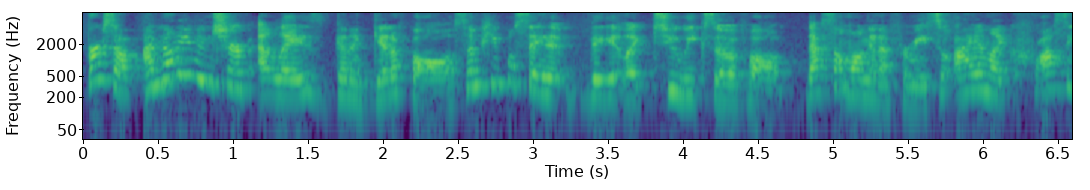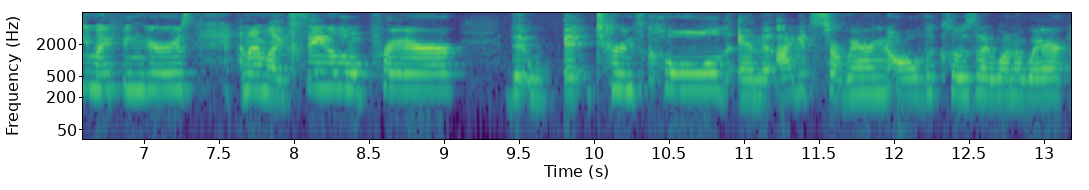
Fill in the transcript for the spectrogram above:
First off, I'm not even sure if LA is gonna get a fall. Some people say that they get like two weeks of a fall. That's not long enough for me. So I am like crossing my fingers and I'm like saying a little prayer that it turns cold and that I get to start wearing all the clothes that I want to wear.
